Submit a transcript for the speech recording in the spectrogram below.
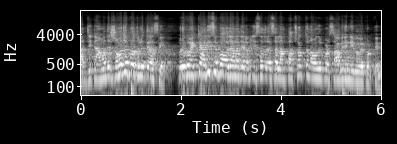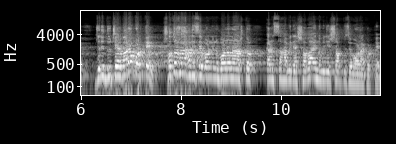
আর যেটা আমাদের সমাজে প্রচলিত আছে, ওরকম একটা হাদিসে পাওয়া যায় না যে নবী সাল্লাল্লাহু সাল্লাম পাঁচ ওয়াক্ত নামাজের পর সাহাবিদের এভাবে করতেন। যদি দু চারবারও করতেন শত শত হাদিসে বর্ণনা আসতো, কারণ সাহাবিরা সবাই নবীজির সবকিছু বর্ণনা করতেন।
